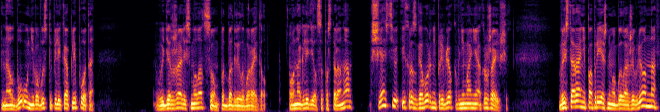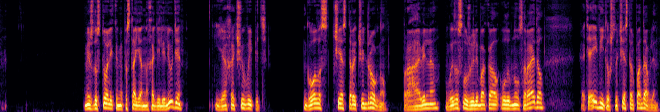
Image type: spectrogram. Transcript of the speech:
На лбу у него выступили капли пота — «Вы держались молодцом», — подбодрил его Райдл. Он огляделся по сторонам. К счастью, их разговор не привлек внимания окружающих. В ресторане по-прежнему было оживленно. Между столиками постоянно ходили люди. «Я хочу выпить». Голос Честера чуть дрогнул. «Правильно, вы заслужили бокал», — улыбнулся Райдл, хотя и видел, что Честер подавлен.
